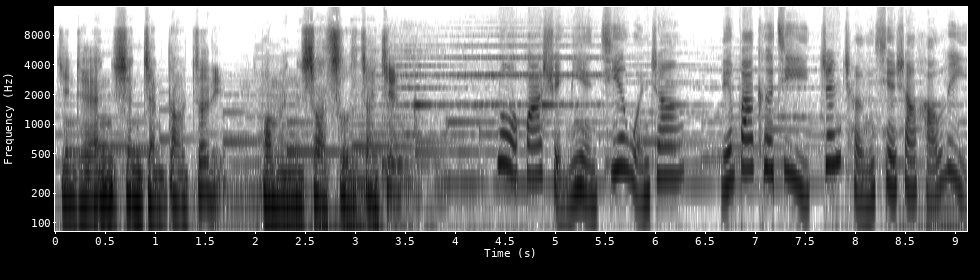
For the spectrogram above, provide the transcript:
今天先讲到这里，我们下次再见。落花水面皆文章，联发科技真诚献上好礼，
